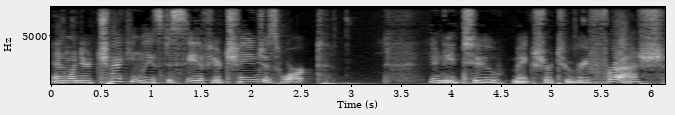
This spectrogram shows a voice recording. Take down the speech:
And when you're checking these to see if your changes worked, you need to make sure to refresh.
